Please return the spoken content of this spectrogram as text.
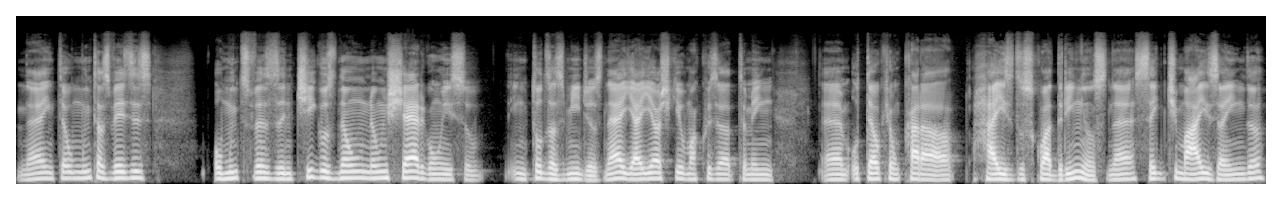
né? Então, muitas vezes, ou muitos fãs antigos não, não enxergam isso em todas as mídias, né? E aí eu acho que uma coisa também, é, o Theo, que é um cara raiz dos quadrinhos, né? Sente mais ainda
